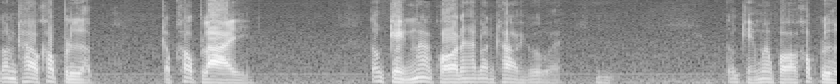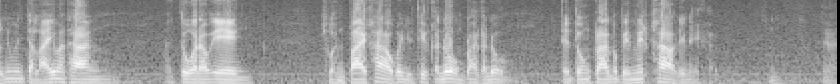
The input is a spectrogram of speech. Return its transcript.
ร่อนข้าวข้าวเปลือก กับข้าวปลาย ต้องเก่งมากพอนะฮะร่อนข้าวให้รู้ไว้ต้องเก่งมากพอข้าวเปลือกนี่มันจะไหลมาทางตัวเราเอง ส่วนปลายข้าวก็อยู่ที่กระด้งปลายกระด้งแต่ตรงกลางก็เป็นเม็ดข้าวทีนี้ครับใช่ไหม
